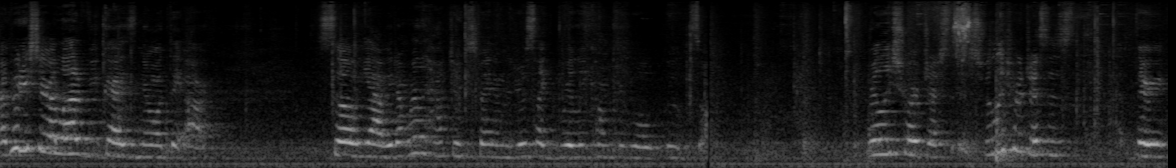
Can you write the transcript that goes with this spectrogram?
I'm pretty sure a lot of you guys know what they are. So yeah, we don't really have to explain them. They're just like really comfortable boots. Really short dresses. Really short dresses. They're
